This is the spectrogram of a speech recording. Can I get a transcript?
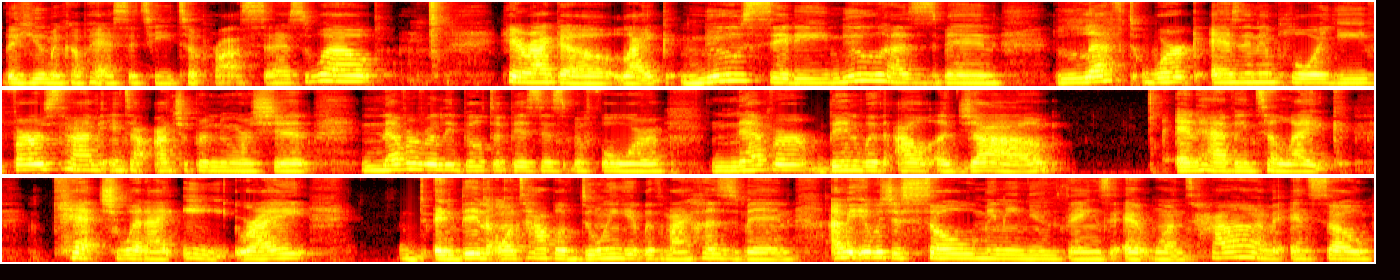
the human capacity to process. Well, here I go, like new city, new husband, left work as an employee, first time into entrepreneurship, never really built a business before, never been without a job, and having to like catch what I eat, right? And then on top of doing it with my husband i mean it was just so many new things at one time. And so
